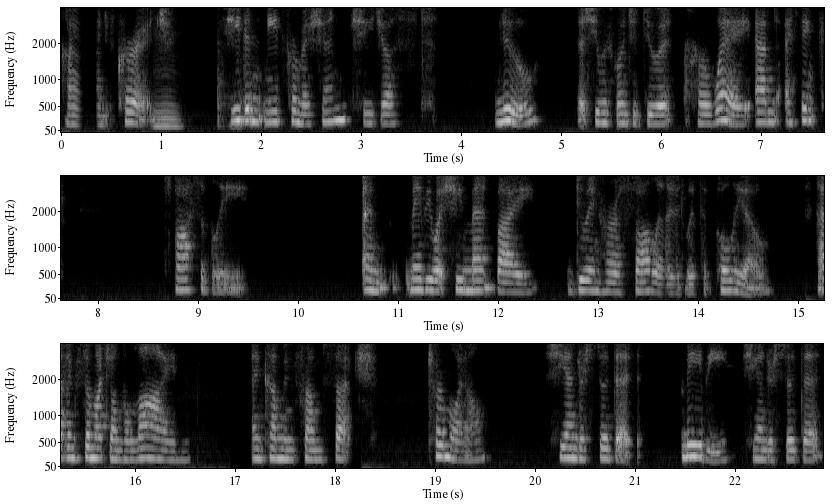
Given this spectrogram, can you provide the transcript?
kind of courage. Mm. She didn't need permission. She just knew that she was going to do it her way. And I think possibly, and maybe what she meant by doing her a solid with the polio, having so much on the line and coming from such turmoil, she understood that maybe she understood that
